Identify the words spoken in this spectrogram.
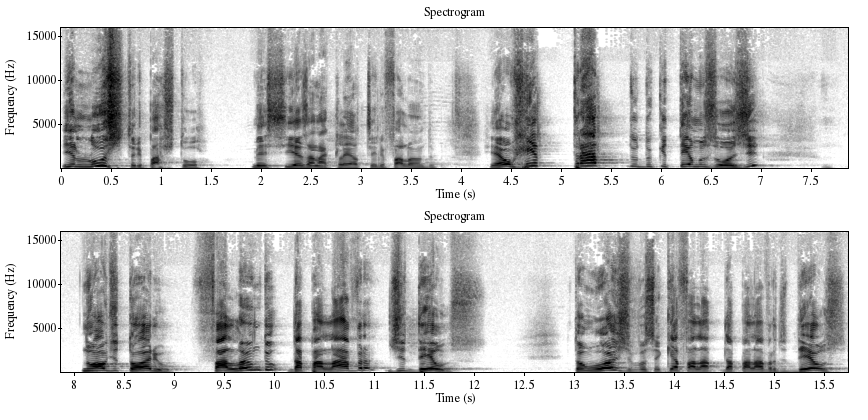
ilustre pastor, Messias Anacleto, ele falando. É o retrato do que temos hoje no auditório, falando da palavra de Deus. Então, hoje, você quer falar da palavra de Deus,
